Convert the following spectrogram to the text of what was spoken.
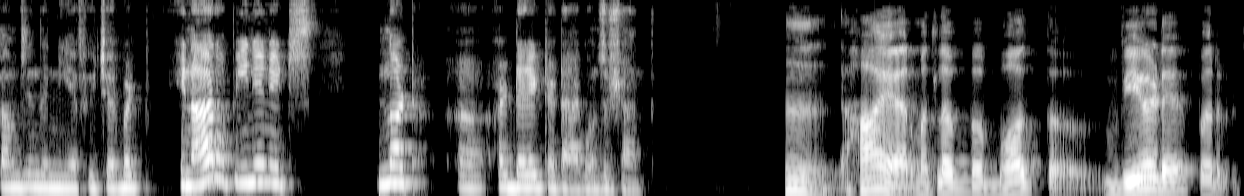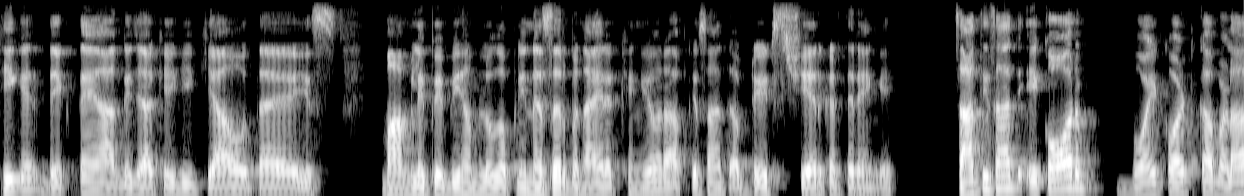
comes in the near future but in our opinion it's not a direct attack on Sushant हम्म हाँ यार मतलब बहुत वियर्ड है, पर ठीक है, देखते हैं आगे जाके कि क्या होता है। इस मामले पे भी हम लोग अपनी नज़र बनाए रखेंगे और आपके साथ अपडेट्स शेयर करते रहेंगे। साथ ही साथ एक और बॉयकॉट का बड़ा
